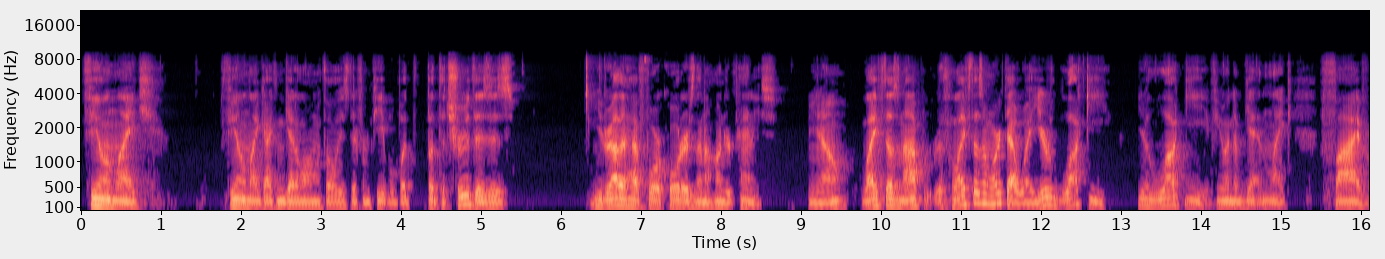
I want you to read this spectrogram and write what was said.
feeling like feeling like I can get along with all these different people. But but the truth is is you'd rather have four quarters than a hundred pennies. You know, life doesn't op- life doesn't work that way. You're lucky. You're lucky if you end up getting like five.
